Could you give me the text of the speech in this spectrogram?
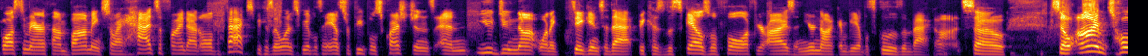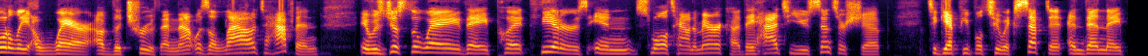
Boston Marathon bombing, so I had to find out all the facts because I wanted to be able to answer people's questions and you do not want to dig into that because the scales will fall off your eyes and you're not going to be able to glue them back on. So so I'm totally aware of the truth and that was allowed to happen. It was just the way they put theaters in small town America. They had to use censorship to get people to accept it and then they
